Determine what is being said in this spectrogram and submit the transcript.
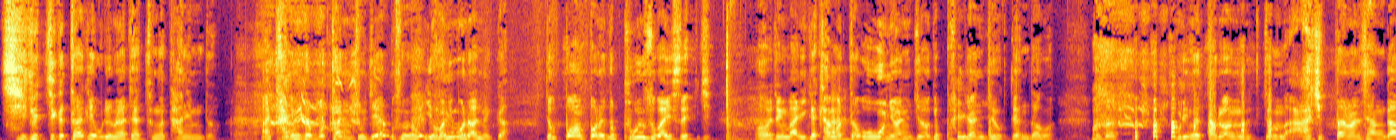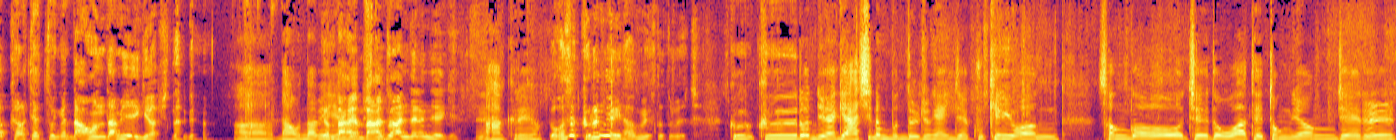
지긋지긋하게 우리나라 대통령 담임도. 아니, 담임도 못하는 주제에 무슨 뭐 연이 못합니까? 좀 뻔뻔해도 분수가 있어야지. 어, 정말 이게 잘못하면 5년 지역이 8년 지역 된다고. 그래서 우리는 그런 좀 아쉽다는 생각하는 대통령 나온 다음에 얘기합시다. 아, 나온 다음에 말, 얘기합시다. 말도 안 되는 얘기. 예? 아, 그래요? 어디서 그런 얘기를 하고 있어 도대체. 그, 그런 이야기 하시는 분들 중에 이제 국회의원 선거제도와 대통령제를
